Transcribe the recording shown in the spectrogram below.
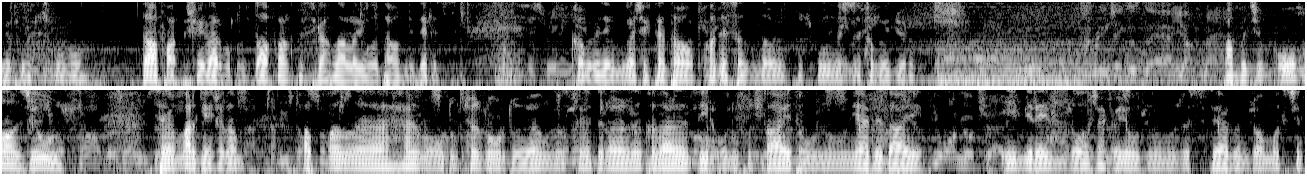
Yapıyoruz bu mu? Daha farklı şeyler buluruz. Daha farklı silahlarla yola devam ederiz. Kabul edelim. Bu gerçekten tamam. Hades adında Olympus bulun ve name sizi kabul ediyorum. Babacım. Oha Zeus. Selamlar genç adam. Eee, her zaman oldukça zordu ve uzun süredir aradığın kadar da değil. Olympus'a ait olduğun yerde dahi iyi bir evimiz olacak ve yolculuğumuzda size yardımcı olmak için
